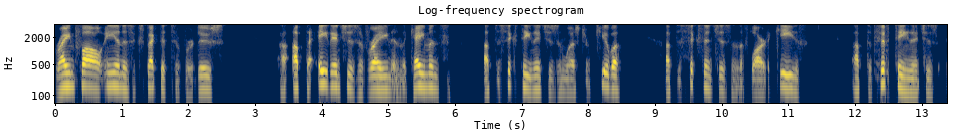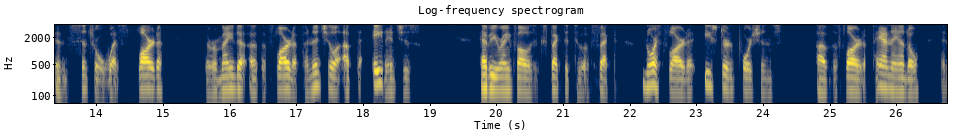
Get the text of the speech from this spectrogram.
Rainfall, in is expected to produce uh, up to eight inches of rain in the Caymans, up to 16 inches in western Cuba, up to six inches in the Florida Keys, up to 15 inches in central west Florida, the remainder of the Florida Peninsula up to eight inches. Heavy rainfall is expected to affect North Florida, eastern portions of the Florida Panhandle, and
